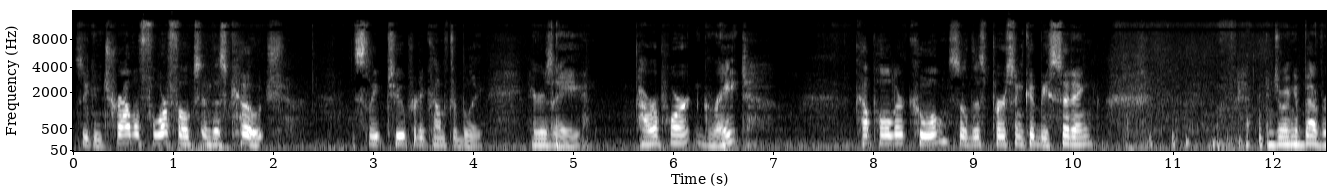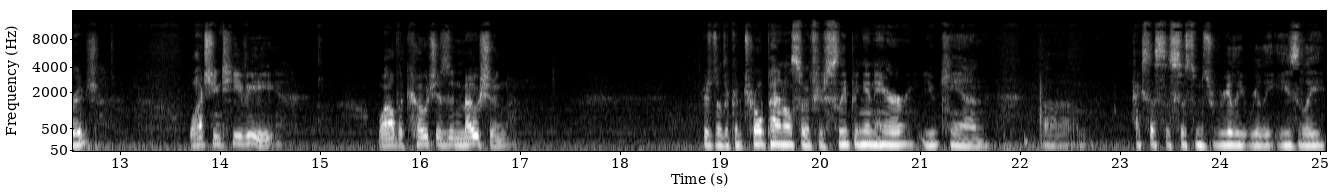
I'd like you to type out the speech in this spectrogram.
so you can travel four folks in this coach and sleep two pretty comfortably. Here's a power port, great. Cup holder, cool. So this person could be sitting, enjoying a beverage, watching TV, while the coach is in motion. Here's another control panel. So if you're sleeping in here, you can um, access the systems really, really easily.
